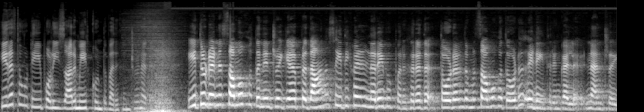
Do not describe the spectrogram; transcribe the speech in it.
இரத்தோட்டை போலீசார் மேற்கொண்டு வருகின்றனர். இத்துடன் சமூகத்தின் இன்றைய பிரதான செய்திகள் நிறைவு பெறுகிறது. தொடர்ந்தும் சமூகத்தோடு இணைந்திருங்கள். நன்றி.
